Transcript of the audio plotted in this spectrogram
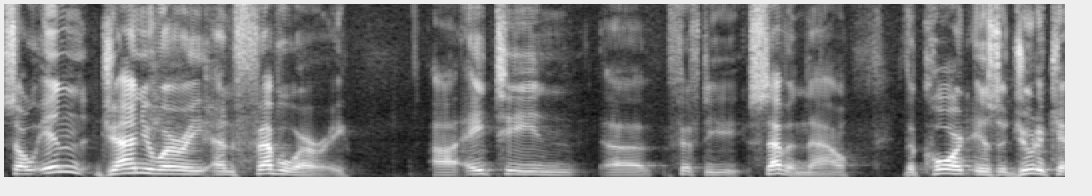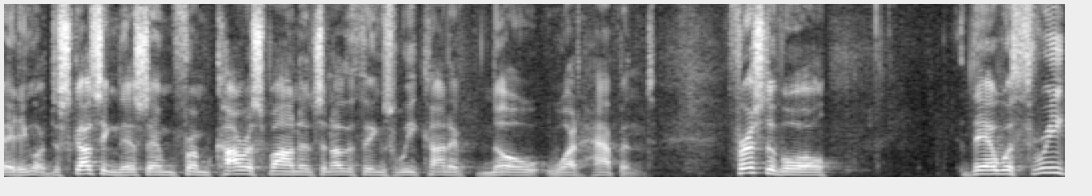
So in January and February, uh, 1857 now, the court is adjudicating or discussing this, and from correspondence and other things, we kind of know what happened. First of all, there were three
